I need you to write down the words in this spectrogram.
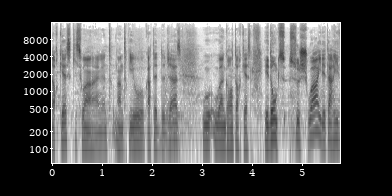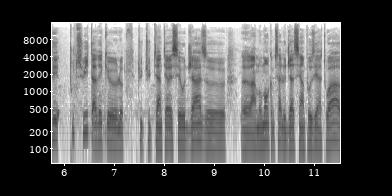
orchestre qui soit un, trio au quartet de jazz ou, ou, un grand orchestre. Et donc ce choix, il est arrivé tout de suite avec le. Tu t'es intéressé au jazz à un moment comme ça, le jazz s'est imposé à toi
